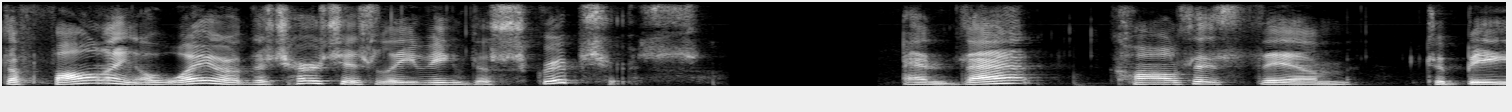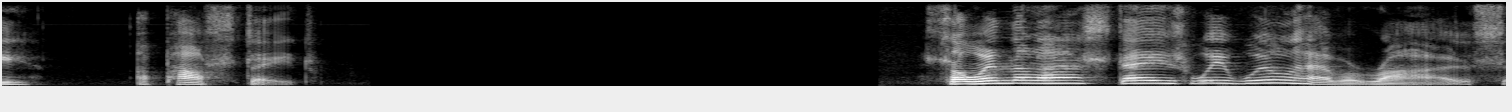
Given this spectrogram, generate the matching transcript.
The falling away are the church is leaving the Scriptures. And that causes them to be apostate. So, in the last days, we will have a rise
